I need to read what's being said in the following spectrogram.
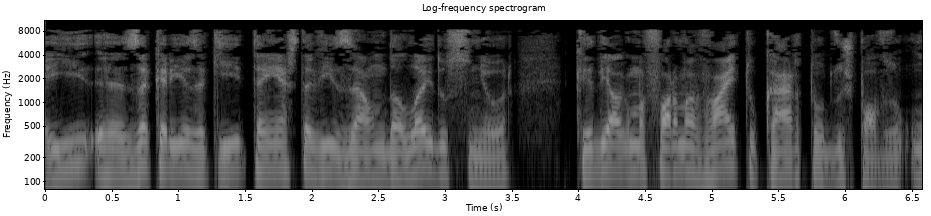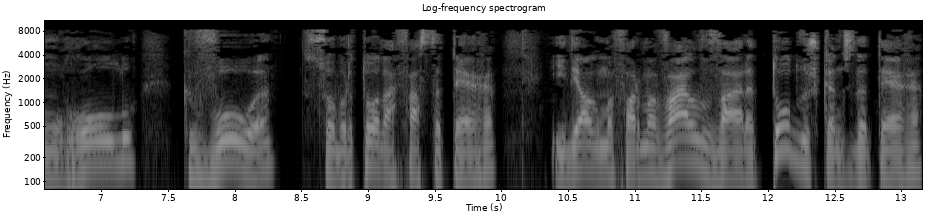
E Zacarias aqui tem esta visão da lei do Senhor, que de alguma forma vai tocar todos os povos. Um rolo que voa sobre toda a face da terra e de alguma forma vai levar a todos os cantos da terra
